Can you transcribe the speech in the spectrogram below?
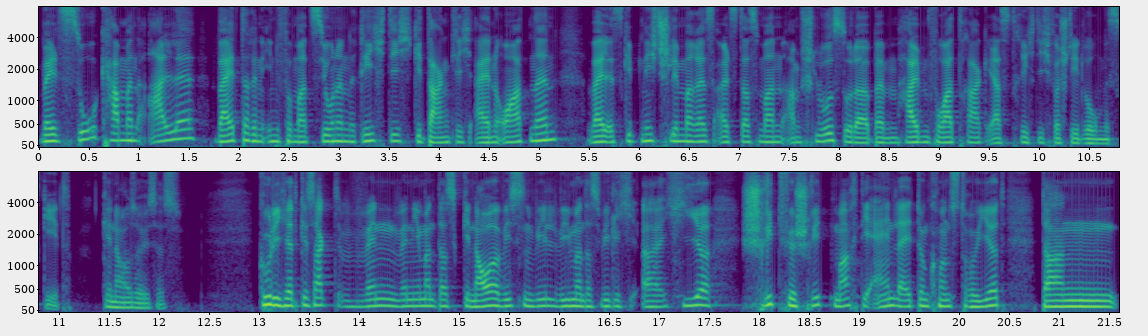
weil so kann man alle weiteren Informationen richtig gedanklich einordnen, weil es gibt nichts Schlimmeres, als dass man am Schluss oder beim halben Vortrag erst richtig versteht, worum es geht. Genau so ist es. Gut, ich hätte gesagt, wenn, wenn jemand das genauer wissen will, wie man das wirklich äh, hier Schritt für Schritt macht, die Einleitung konstruiert, dann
